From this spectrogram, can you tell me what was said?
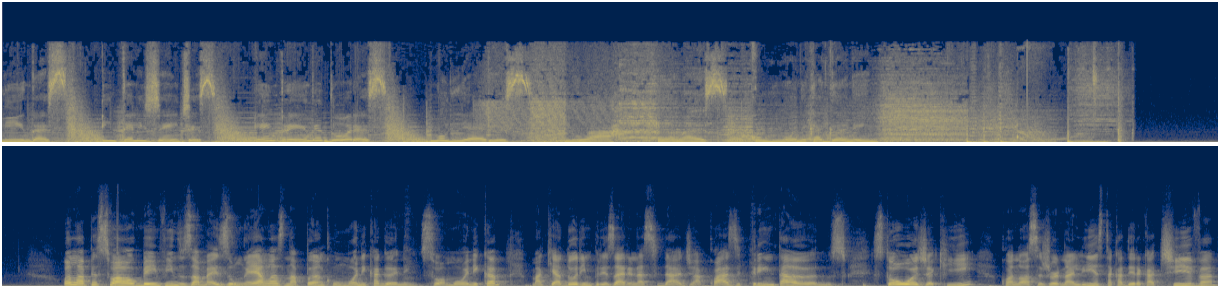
Lindas, inteligentes, empreendedoras, mulheres. No ar, elas, com Mônica Gunning. Olá pessoal, bem-vindos a mais um Elas na Pan com Mônica Gunning. Sou a Mônica, maquiadora e empresária na cidade há quase 30 anos. Estou hoje aqui com a nossa jornalista, cadeira cativa,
